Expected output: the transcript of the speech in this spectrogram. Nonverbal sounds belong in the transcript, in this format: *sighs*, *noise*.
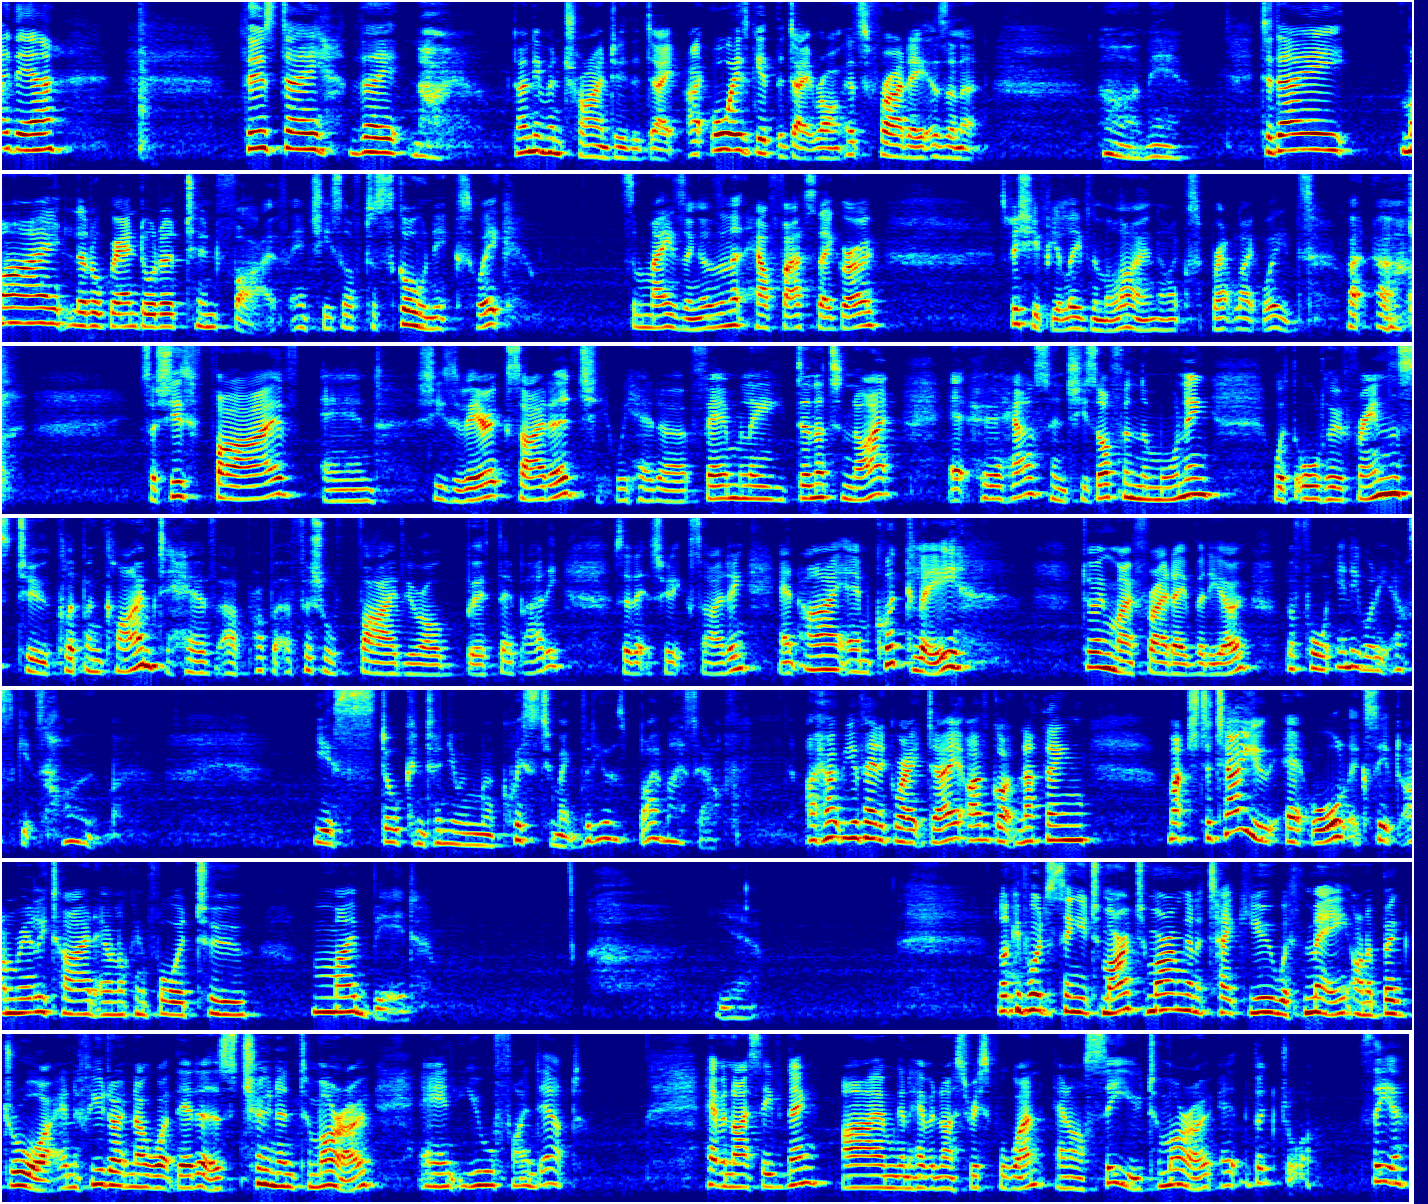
Hi there. Thursday, the... No, don't even try and do the date. I always get the date wrong. It's Friday, isn't it? Oh, man. Today, my little granddaughter turned five and she's off to school next week. It's amazing, isn't it? How fast they grow. Especially if you leave them alone. They like sprout like weeds. But, uh, so she's five and she's very excited. She, we had a family dinner tonight at her house and she's off in the morning with all her friends to Clip and Climb to have a proper official five-year-old birthday party. So that's really exciting. And I am quickly doing my Friday video before anybody else gets home. Yes, still continuing my quest to make videos by myself. I hope you've had a great day. I've got nothing much to tell you at all, except I'm really tired and looking forward to my bed. *sighs* yeah. Looking forward to seeing you tomorrow. Tomorrow I'm going to take you with me on a big draw, and if you don't know what that is, tune in tomorrow and you will find out. Have a nice evening. I'm going to have a nice restful one, and I'll see you tomorrow at the big draw. See ya.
